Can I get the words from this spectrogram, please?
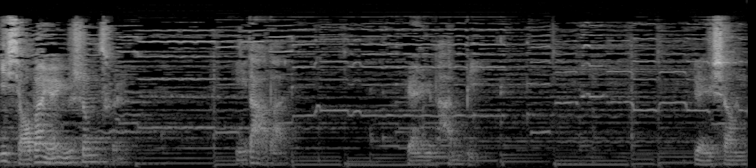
一小半源于生存，一大半源于攀比。人生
